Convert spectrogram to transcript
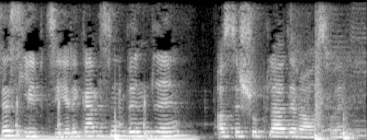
Das liebt sie, ihre ganzen Windeln aus der Schublade rausholen.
